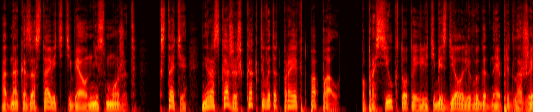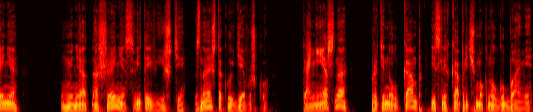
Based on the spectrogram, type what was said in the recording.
однако заставить тебя он не сможет. Кстати, не расскажешь, как ты в этот проект попал? Попросил кто-то или тебе сделали выгодное предложение?» «У меня отношения с Витой Вишти. Знаешь такую девушку?» «Конечно», — протянул Камп и слегка причмокнул губами.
